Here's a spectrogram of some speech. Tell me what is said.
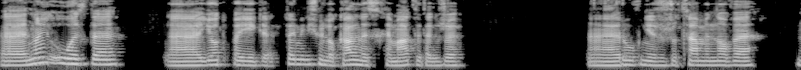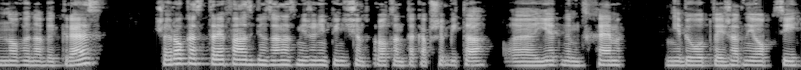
E, No i USD, e, JPY. Tutaj mieliśmy lokalne schematy, także e, również wrzucamy nowe, nowe na wykres. Szeroka strefa związana z mierzeniem 50%, taka przebita e, jednym tchem. Nie było tutaj żadnej opcji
